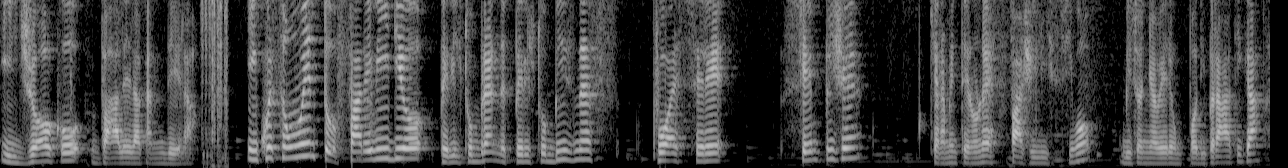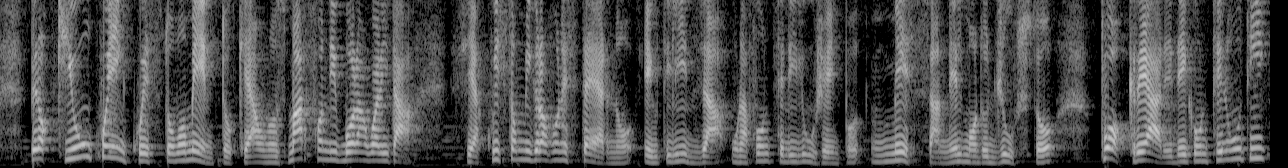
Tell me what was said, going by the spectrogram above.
il gioco vale la candela. In questo momento fare video per il tuo brand e per il tuo business può essere semplice, chiaramente non è facilissimo, bisogna avere un po' di pratica, però chiunque in questo momento che ha uno smartphone di buona qualità, si acquista un microfono esterno e utilizza una fonte di luce messa nel modo giusto, può creare dei contenuti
